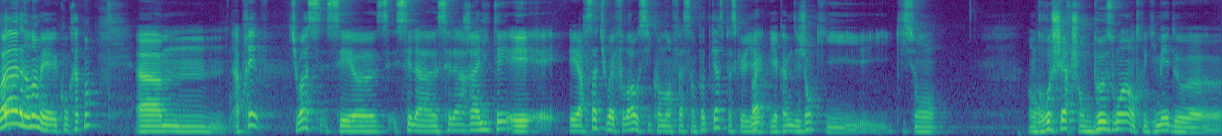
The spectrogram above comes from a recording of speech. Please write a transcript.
ouais, non, non, mais concrètement. Euh, après, tu vois, c'est- euh, la, c'est la réalité. Et, et, et alors, ça, tu vois, il faudra aussi qu'on en fasse un podcast parce qu'il y, a- Ouais. y a quand même des gens qui, qui sont en recherche, en besoin, entre guillemets, de. euh,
